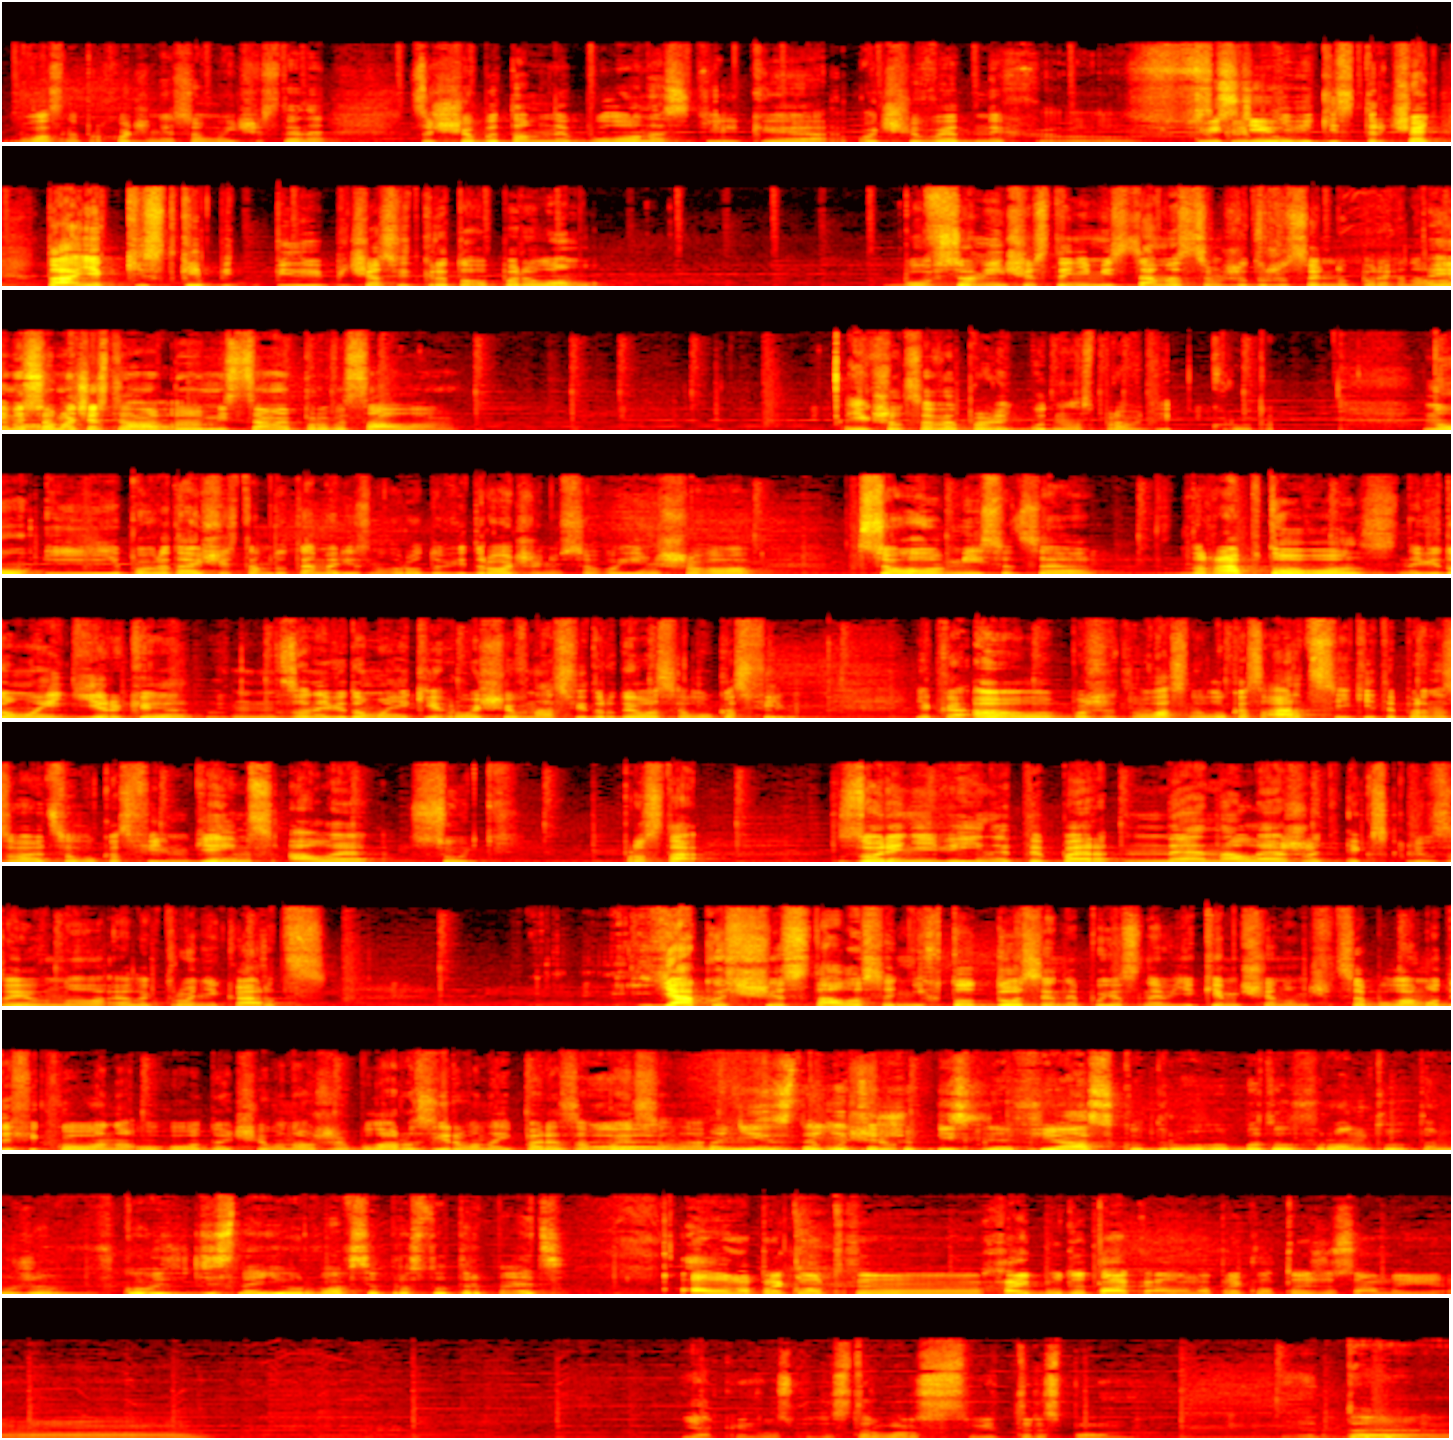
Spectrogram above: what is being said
власне, проходження сьомої частини, це щоб там не було настільки очевидних е, Твістів? скриптів, які стирчать. Так, як кістки під, під, під час відкритого перелому. Бо в сьомій частині місцями з цим вже дуже сильно перегнали. І сьома частина А- місцями провисала. Якщо це виправлять, буде насправді круто. Ну і повертаючись там до теми різного роду відроджень, всього іншого, цього місяця раптово з невідомої дірки, за невідомо які гроші, в нас відродилася Lucasfilm. Яка, о, боже, власне, LucasArts, які тепер називаються Lucasfilm Games, але суть проста. Зоряні війни тепер не належать ексклюзивно Electronic Arts. Якось ще сталося, ніхто досі не пояснив, яким чином, чи це була модифікована угода, чи вона вже була розірвана і перезаписана. Е, мені здається, що- що... після фіаско другого Battlefront там уже в когось в Діснеї урвався просто терпець. Але, наприклад, е, хай буде так, але, наприклад, той же самий. Е, як він, господи, Star Wars від Respawn. Та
